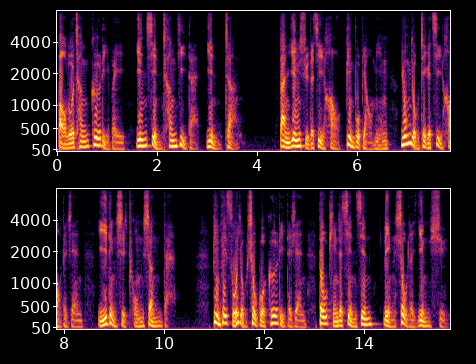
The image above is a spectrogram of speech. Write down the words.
保罗称割礼为因信称义的印证，但应许的记号并不表明拥有这个记号的人一定是重生的，并非所有受过割礼的人都凭着信心领受了应许。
